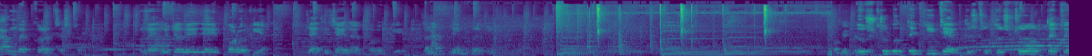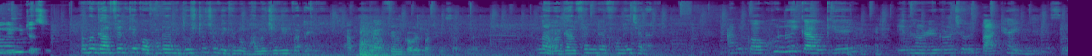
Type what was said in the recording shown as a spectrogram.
কাম ব্যাক করার চেষ্টা। মানে ওইটা হয়ে যায় পরকিয়া। যাইতে চায় না পরকিয়া না। প্রেম করে দিই দুষ্টু বলতে কি টাইপ দুষ্টু? দুষ্টুর তো একটা লিমিট আছে। আমার গার্লফ্রেন্ডকে কখনো আমি দুষ্ট ছবি কেন ভালো ছবি পাঠাই না গার্লফ্রেন্ড কবে পাঠিয়েছে আপনাকে না আমার গার্লফ্রেন্ডের ফোনেই ছাড়া। আমি কখনোই কাউকে এ ধরনের কোনো ছবি পাঠাইনি সো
